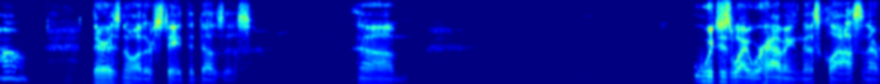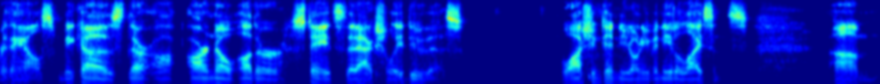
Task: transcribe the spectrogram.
Oh, There is no other state that does this. Um, which is why we're having this class and everything else because there are, are no other states that actually do this. Washington, you don't even need a license. Um,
